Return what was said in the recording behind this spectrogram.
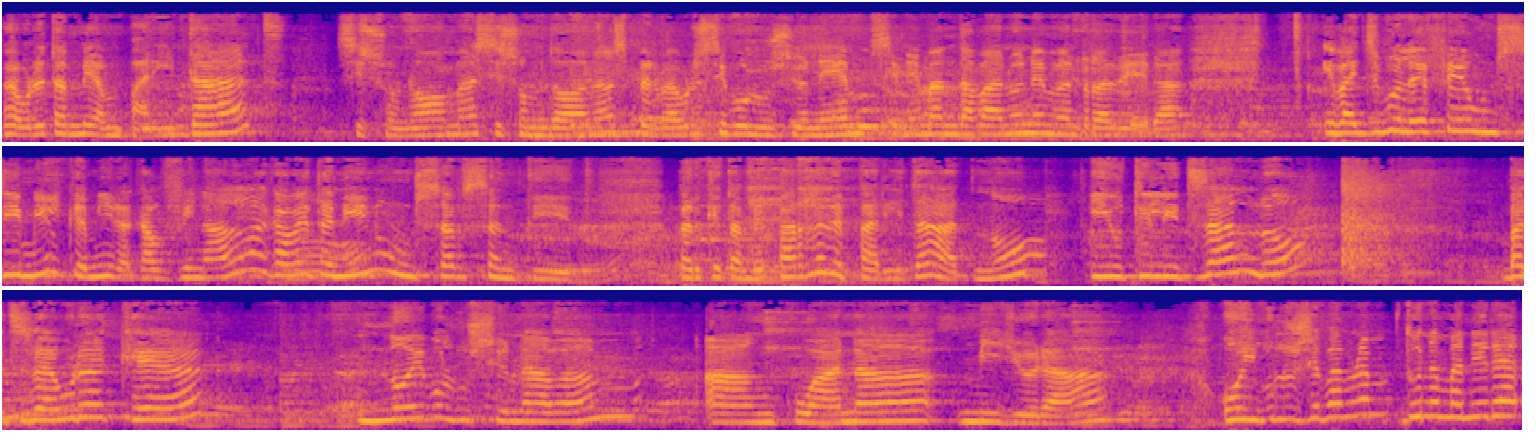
veure també en paritat si són homes, si som dones, per veure si evolucionem, si anem endavant o anem enrere. I vaig voler fer un símil que, mira, que al final acaba tenint un cert sentit, perquè també parla de paritat, no? I utilitzant-lo vaig veure que no evolucionàvem en quant a millorar, o evolucionàvem d'una manera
